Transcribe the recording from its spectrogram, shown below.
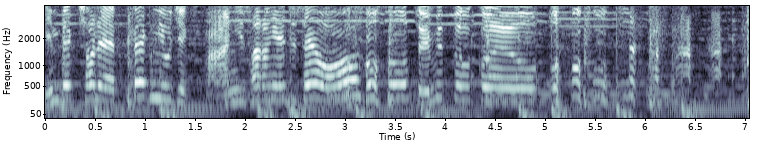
임백천의 백뮤직 많이 사랑해 주세요 재밌을 거예요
